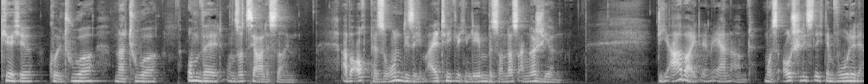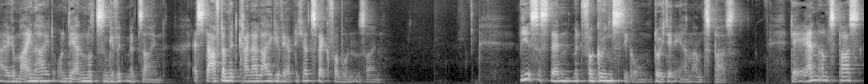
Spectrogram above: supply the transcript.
Kirche, Kultur, Natur, Umwelt und Soziales sein. Aber auch Personen, die sich im alltäglichen Leben besonders engagieren. Die Arbeit im Ehrenamt muss ausschließlich dem Wohle der Allgemeinheit und deren Nutzen gewidmet sein. Es darf damit keinerlei gewerblicher Zweck verbunden sein. Wie ist es denn mit Vergünstigung durch den Ehrenamtspass? Der Ehrenamtspass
